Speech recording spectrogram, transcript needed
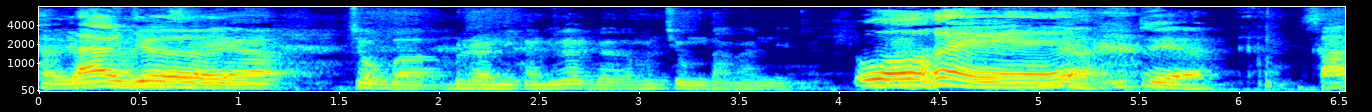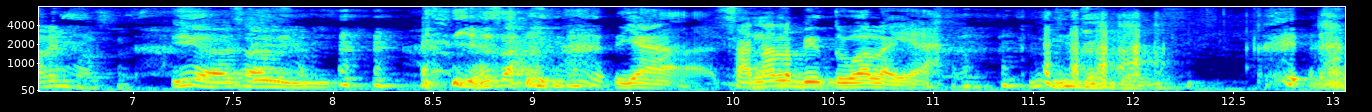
hal yang lanjut. paling saya coba beranikan diri adalah mencium tangannya. Woi Iya, itu ya. saling mas. Iya, saling. Iya, saling. ya sana lebih tua lah ya. Enggak dong. kan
